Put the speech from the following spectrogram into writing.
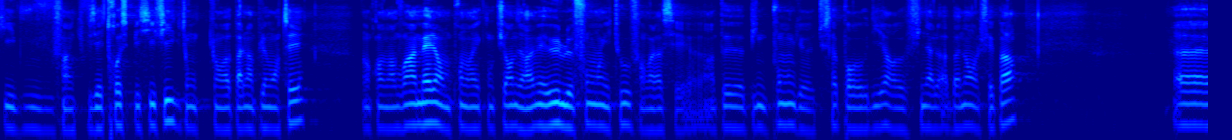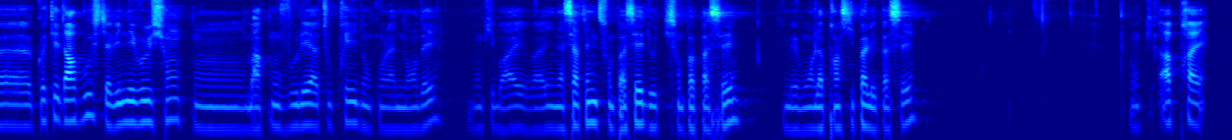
qui vous, enfin, qui vous est trop spécifique, donc on va pas l'implémenter. Donc on envoie un mail en prenant les concurrents, en disant mais eux le font et tout. Enfin voilà, c'est un peu ping-pong, tout ça pour dire au final ah bah non on le fait pas. Euh, côté Darboost, il y avait une évolution bah, qu'on voulait à tout prix, donc on l'a demandé. Donc bah, il y en a certaines qui sont passées, d'autres qui ne sont pas passées. Mais bon, la principale est passée. Donc après,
